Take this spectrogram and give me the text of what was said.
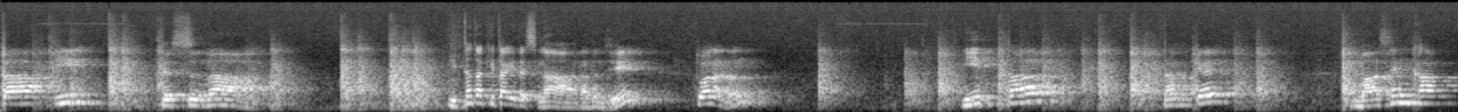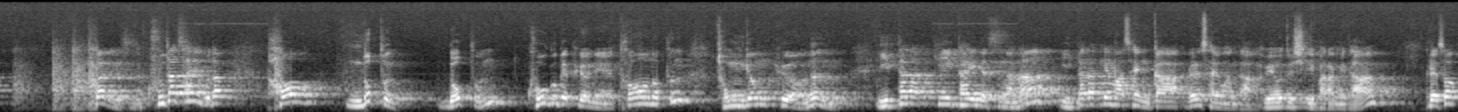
따이 데스나 이타다키 따이 데스나 라든지 또 하나는 이따 다케 마센카가 되겠습니다. 구다사이보다 더 높은 높은 고급의 표현이에요. 더 높은 존경 표현은 이타다키 타이데스나나 이타다케 마센가를 사용한다. 외워두시기 바랍니다. 그래서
